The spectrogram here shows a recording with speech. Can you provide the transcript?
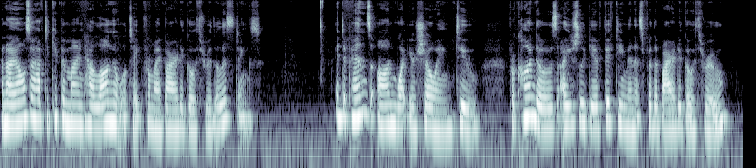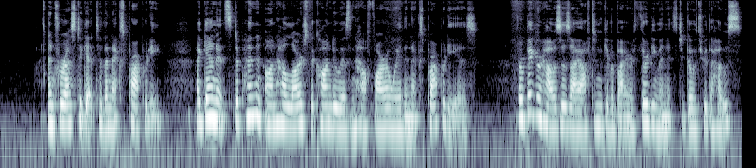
And I also have to keep in mind how long it will take for my buyer to go through the listings. It depends on what you're showing, too. For condos, I usually give 15 minutes for the buyer to go through and for us to get to the next property. Again, it's dependent on how large the condo is and how far away the next property is. For bigger houses, I often give a buyer 30 minutes to go through the house.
